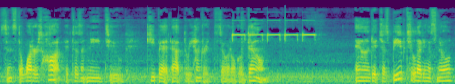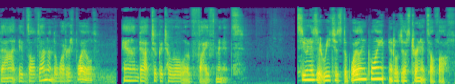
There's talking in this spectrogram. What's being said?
since the water's hot, it doesn't need to keep it at 300, so it'll go down. And it just beeped, letting us know that it's all done and the water's boiled. And that took a total of five minutes. As soon as it reaches the boiling point, it'll just turn itself off.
